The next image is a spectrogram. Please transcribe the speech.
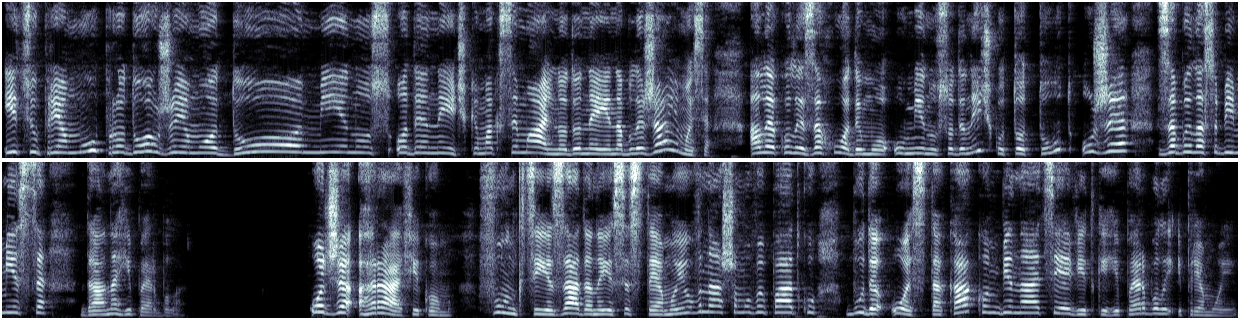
І цю пряму продовжуємо до мінус одинички, максимально до неї наближаємося, але коли заходимо у мінус одиничку, то тут уже забила собі місце дана гіпербола. Отже, графіком функції, заданої системою в нашому випадку, буде ось така комбінація відки гіперболи і прямої.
